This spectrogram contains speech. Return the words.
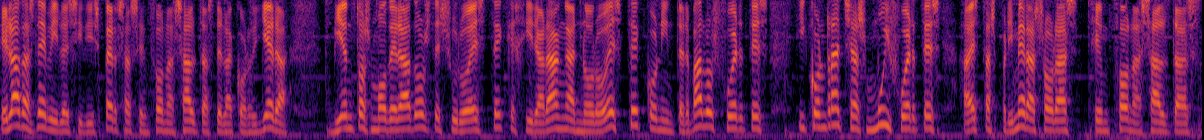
heladas débiles y dispersas en zonas altas de la cordillera, vientos moderados de suroeste que girarán a noroeste con intervalos fuertes y con rachas muy fuertes a estas primeras horas en zonas altas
